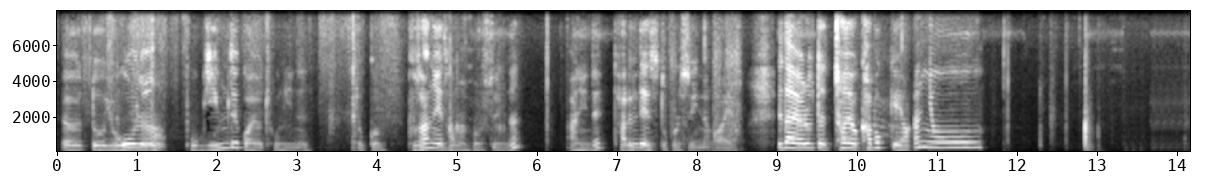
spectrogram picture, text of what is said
어, 또 요거는 보기 힘들 거예요, 종이는. 조금. 부산에서만 볼 수 있는? 아닌데? 다른 데에서도 볼 수 있는 거예요. 일단 여러분들, 저요 가볼게요. 안녕!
